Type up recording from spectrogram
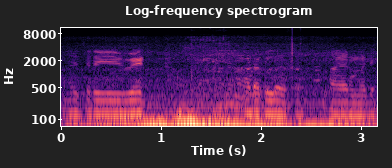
काहीतरी वेट अडकलं होतं टायरमध्ये.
